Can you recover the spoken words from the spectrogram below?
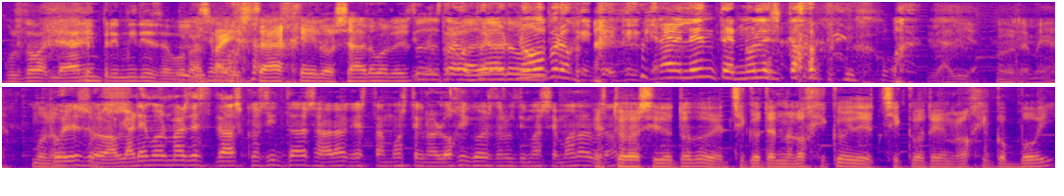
Justo le dan a imprimir y se borra El todo. paisaje, los árboles, todo pero- estaba pero- raro. no, pero que, que- que era el enter, no el escape. La lía. Madre mía. Bueno, Por eso, pues hablaremos más de estas cositas ahora que estamos tecnológicos estas últimas semanas, ¿verdad? Esto ha sido todo del chico tecnológico y del chico tecnológico boy.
